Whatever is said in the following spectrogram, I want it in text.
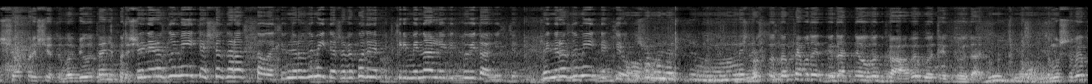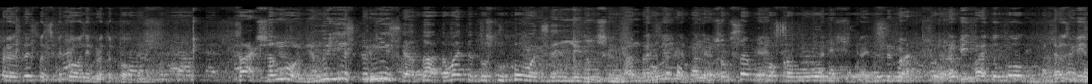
Що перещити? Ви в бюлетені Ви не розумієте, що зараз сталося. Ви не розумієте, що ви ходите під кримінальною відповідальністю. Ви не розумієте цього? Що ми не розуміємо? Ми Просто за це буде відповідати не ОВК, а ви будете відповідати. Тому що ви привезли сфальсифікований протокол. Так, шановні, ну є комісія, да, давайте дослуховуватися і рішення, щоб все було в правовому полі. Робіть протокол, розбіть.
